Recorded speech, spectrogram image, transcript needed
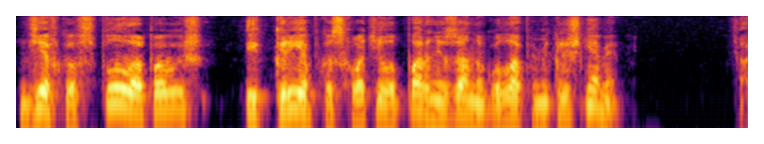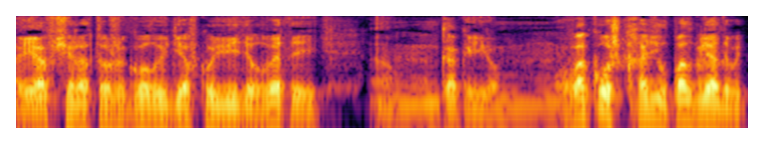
Девка всплыла повыше и крепко схватила парня за ногу лапами-клешнями. — А я вчера тоже голую девку видел в этой... как ее... в окошко ходил подглядывать.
